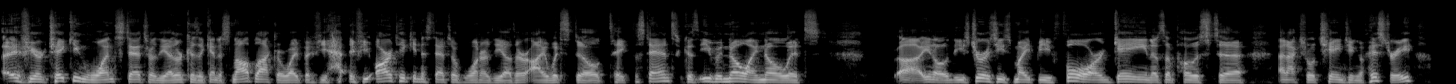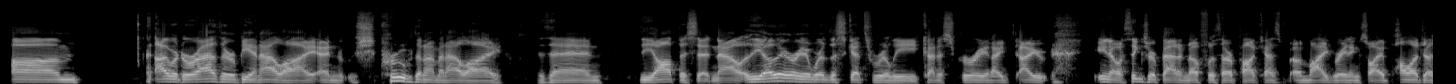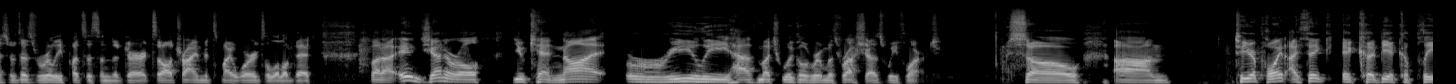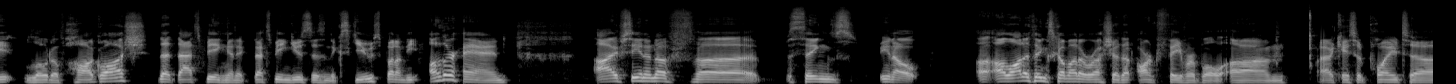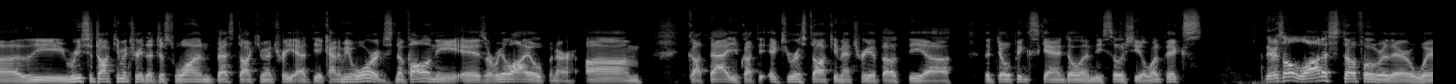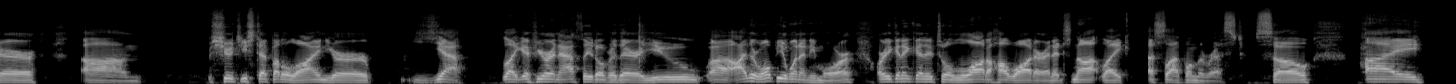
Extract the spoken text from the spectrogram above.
if you're taking one stance or the other, because again, it's not black or white. But if you ha- if you are taking the stance of one or the other, I would still take the stance because even though I know it's uh, you know these jerseys might be for gain as opposed to an actual changing of history. Um, I would rather be an ally and prove that I'm an ally than the opposite. Now, the other area where this gets really kind of screwy, and I, I, you know, things are bad enough with our podcast uh, migrating, so I apologize if this really puts us in the dirt. So I'll try and mince my words a little bit, but uh, in general, you cannot really have much wiggle room with Russia, as we've learned. So, um, to your point, I think it could be a complete load of hogwash that that's being an, that's being used as an excuse. But on the other hand, I've seen enough uh, things, you know, a, a lot of things come out of Russia that aren't favorable. Um, uh, case in point, uh, the recent documentary that just won Best Documentary at the Academy Awards, Navalny, is a real eye opener. Um, got that. You've got the Icarus documentary about the uh, the doping scandal and the Sochi Olympics. There's a lot of stuff over there where, um, should you step out of line, you're yeah. Like if you're an athlete over there, you uh, either won't be one anymore, or you're gonna get into a lot of hot water, and it's not like a slap on the wrist. So, I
